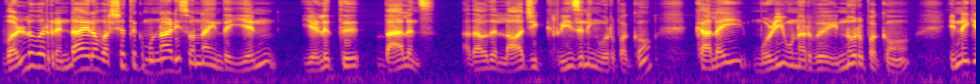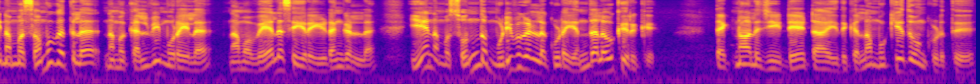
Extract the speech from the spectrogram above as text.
வள்ளுவர் ரெண்டாயிரம் வருஷத்துக்கு முன்னாடி சொன்ன இந்த எண் எழுத்து பேலன்ஸ் அதாவது லாஜிக் ரீசனிங் ஒரு பக்கம் கலை மொழி உணர்வு இன்னொரு பக்கம். இன்னைக்கு நம்ம சமூகத்தில் நம்ம கல்வி முறையில் நம்ம வேலை செய்கிற இடங்களில் ஏன் நம்ம சொந்த முடிவுகளில் கூட எந்த அளவுக்கு இருக்குது டெக்னாலஜி டேட்டா இதுக்கெல்லாம் முக்கியத்துவம் கொடுத்து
